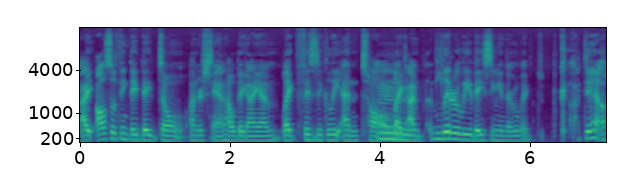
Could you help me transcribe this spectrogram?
I also think they they don't understand how big I am, like physically and tall. Like, mm. I'm literally they see me and they're like, God damn.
